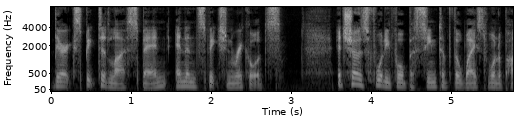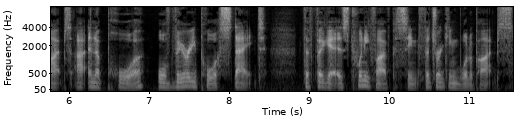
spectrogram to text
their expected lifespan, and inspection records. It shows 44% of the wastewater pipes are in a poor or very poor state. The figure is 25% for drinking water pipes.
